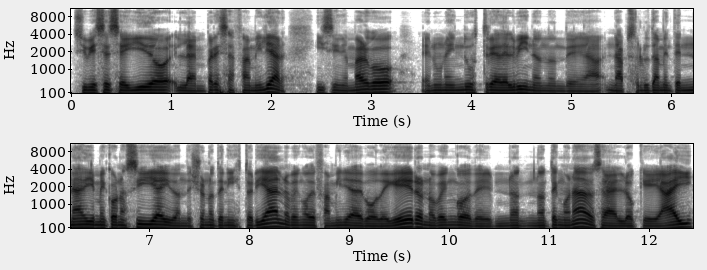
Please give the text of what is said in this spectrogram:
si hubiese seguido la empresa familiar. Y sin embargo, en una industria del vino en donde absolutamente nadie me conocía y donde yo no tenía historial, no vengo de familia de bodeguero, no vengo de, no, no tengo nada, o sea, lo que hay,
